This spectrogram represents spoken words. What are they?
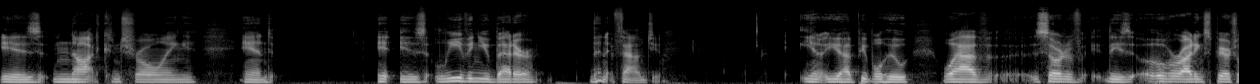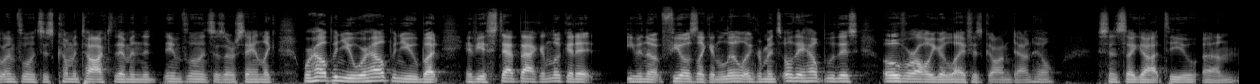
is not controlling and it is leaving you better than it found you. You know you have people who will have sort of these overriding spiritual influences come and talk to them and the influences are saying like we're helping you we're helping you but if you step back and look at it even though it feels like in little increments oh they helped with this overall your life has gone downhill since they got to you um,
